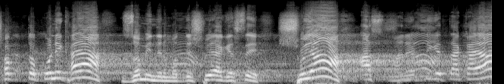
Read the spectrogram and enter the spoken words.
শক্ত কনি খায়া জমিনের মধ্যে শুয়া গেছে। শুয়া আসমানের দিকে তাকায়া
